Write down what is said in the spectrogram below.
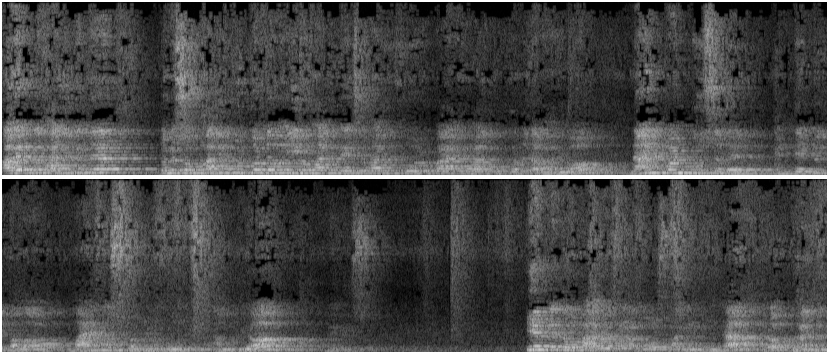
अगर एक वैल्यू करते हैं तो मैं सब वैल्यू पुट कर दो ये value next value 4 pi value put करते तब आएगा 9.27 and 10 to the power minus 24 ampere meter square ये पे तो पावर वाला फोर्स मागने कोनटा र वैल्यू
